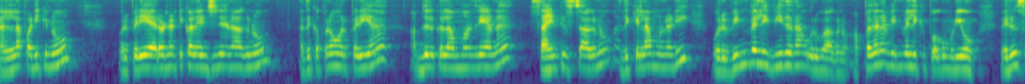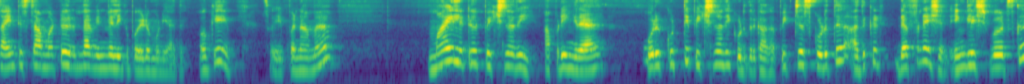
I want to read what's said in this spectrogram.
நல்லா படிக்கணும். ஒரு பெரிய ஏரோனாட்டிக்கல் இன்ஜினியர் ஆகணும். அதுக்கப்புறம் ஒரு பெரிய அப்துல் கலாம் மாதிரியான சயின்டிஸ்ட் ஆகணும். அதுக்கெல்லாம் முன்னாடி ஒரு விண்வெளி வீரராக உருவாகணும். அப்போ தானே விண்வெளிக்கு போக முடியும். வெறும் சயின்டிஸ்டாக மட்டும் இருந்தால் விண்வெளிக்கு போயிட முடியாது. ஓகே? ஸோ இப்போ நாம் மை லிட்டில் பிக்ஷனரி அப்படிங்கிற ஒரு குட்டி பிக்ஷனரி கொடுத்துருக்காங்க. பிக்சர்ஸ் கொடுத்து அதுக்கு டெஃபினேஷன் இங்கிலீஷ் வேர்ட்ஸ்க்கு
